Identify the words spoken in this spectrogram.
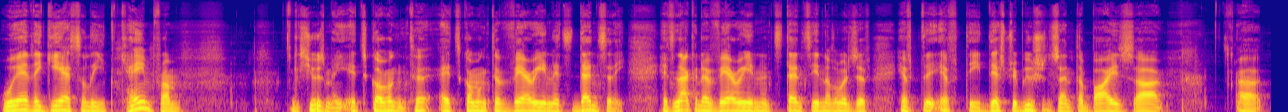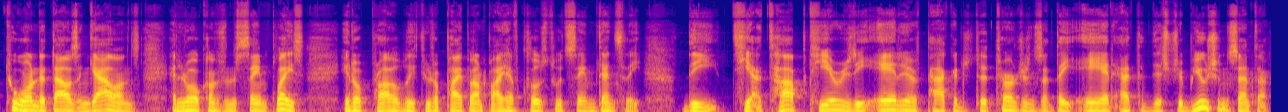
where the gasoline came from, excuse me, it's going to it's going to vary in its density. It's not going to vary in its density. In other words, if if the if the distribution center buys uh, uh, 200,000 gallons and it all comes from the same place, it'll probably through the pipeline probably have close to its same density. The t- top tier is the additive package detergents that they add at the distribution center.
